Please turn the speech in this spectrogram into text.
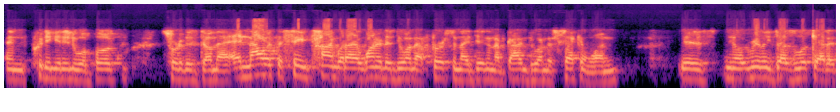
and putting it into a book sort of has done that. And now at the same time, what I wanted to do on that first and I did, and I've gotten to on the second one is, you know, it really does look at it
